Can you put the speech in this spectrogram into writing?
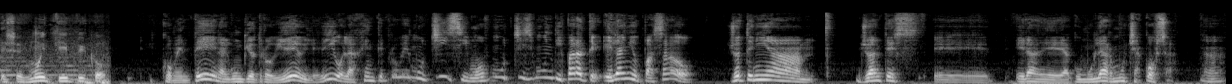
Eso es muy típico. Comenté en algún que otro video y le digo a la gente, probé muchísimo, muchísimo, un disparate. El año pasado yo tenía, yo antes eh, era de, acumular mucha cosa. ¿ah?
